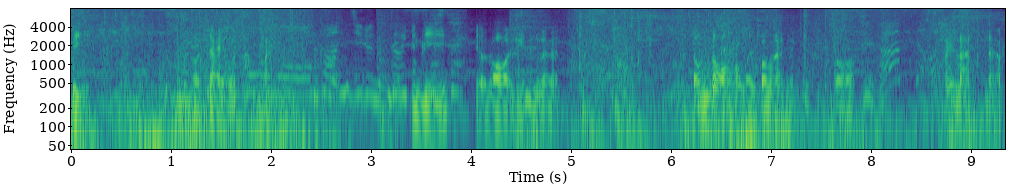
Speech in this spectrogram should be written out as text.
สี่ไม่เข้าใจว่าทำไมทีนี้เดี๋ยวรออีกนิดหนึ่งแล้วกันต้องดองเอาไว้ประมาณหนึ่งก็ไปรัดนะครับ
